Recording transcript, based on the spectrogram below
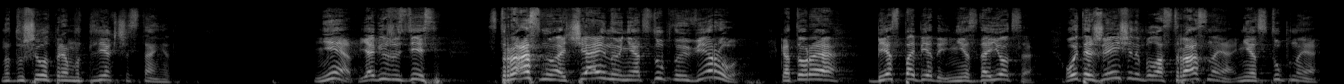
На душе вот прям вот легче станет. Нет, я вижу здесь страстную, отчаянную, неотступную веру, которая без победы не сдается. У этой женщины была страстная, неотступная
